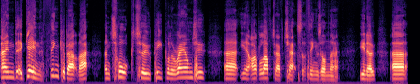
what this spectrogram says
And again, think about that and talk to people around you. Uh, you know, I'd love to have chats at things on that. You know, uh,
